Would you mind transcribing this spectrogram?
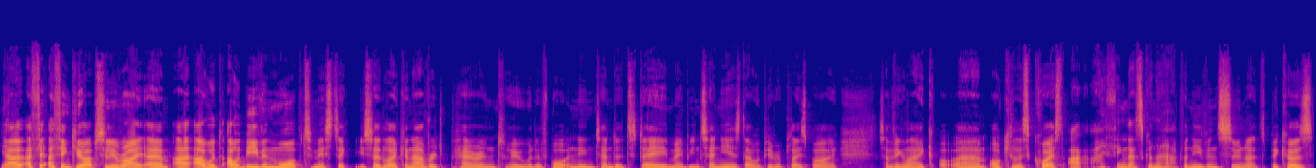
Yeah, I, th- I think you're absolutely right. Um, I, I, would I would be even more optimistic. You said like an average parent who would have bought a Nintendo today, maybe in ten years, that would be replaced by something like um, Oculus Quest. I, I think that's going to happen even sooner because,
